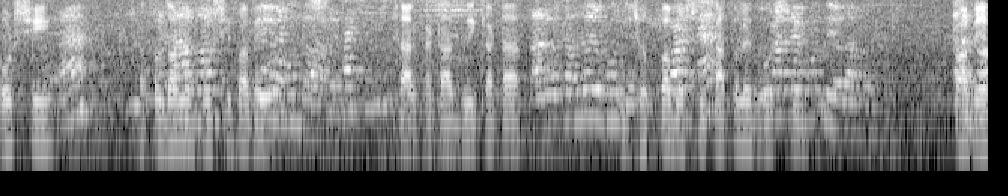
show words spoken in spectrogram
বড়শি, সকল ধরনের বড়শি পাবেন। চার কাটা, দুই কাটা, ঝোপ্পা বড়শি, কাতলের বড়শি পাবেন।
